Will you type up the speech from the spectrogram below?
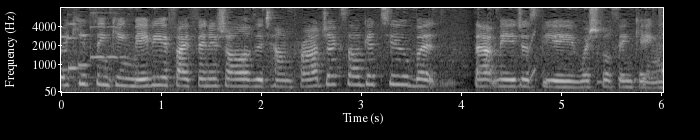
I keep thinking maybe if I finish all of the town projects I'll get to, but that may just be wishful thinking.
